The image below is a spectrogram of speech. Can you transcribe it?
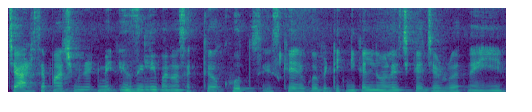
चार से पाँच मिनट में इजीली बना सकते हो खुद से। इसके लिए कोई भी टेक्निकल नॉलेज की ज़रूरत नहीं है।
